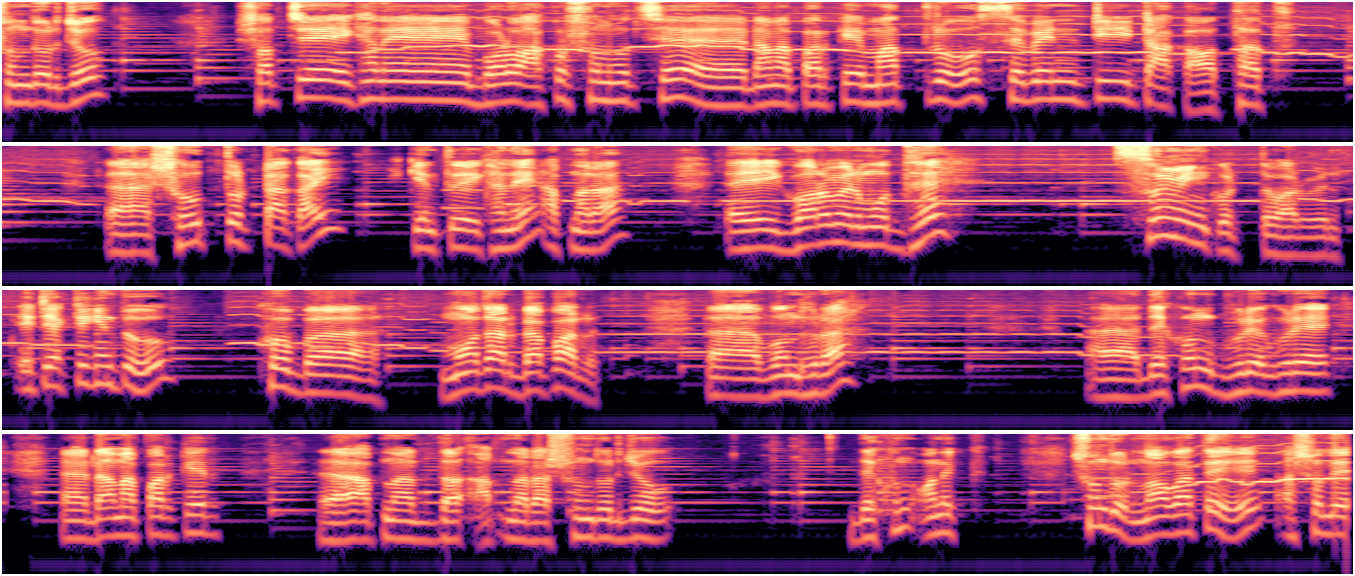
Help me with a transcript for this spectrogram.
সৌন্দর্য। সবচেয়ে এখানে বড় আকর্ষণ হচ্ছে ডানা পার্কে মাত্র সেভেন্টি টাকা, অর্থাৎ সত্তর টাকায় কিন্তু এখানে আপনারা এই গরমের মধ্যে সুইমিং করতে পারবেন। এটি একটি কিন্তু খুব মজার ব্যাপার বন্ধুরা। দেখুন, ঘুরে ঘুরে ডানা পার্কের আপনার আপনারা সৌন্দর্য দেখুন, অনেক সুন্দর। নগাতে আসলে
